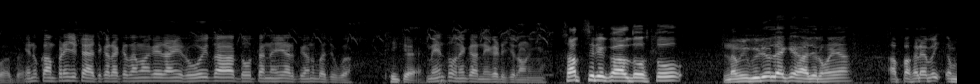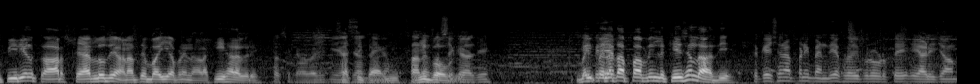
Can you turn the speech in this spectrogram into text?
ਬਾਤ ਹੈ। ਇਹਨੂੰ ਕੰਪਨੀ 'ਚ ਅਟੈਚ ਕਰਾ ਕੇ ਦੇਵਾਂਗੇ ਰਾਣੀ ਰੋਜ਼ ਦਾ 2-3000 ਰੁਪਏ ਉਹਨੂੰ ਬਚੂਗਾ। ਠੀਕ ਹੈ। ਮਿਹਨਤ ਉਹਨੇ ਕਰਨੀ ਗੱਡੀ ਚਲਾਉਣੀ ਹੈ। ਸਤਿ ਸ੍ਰੀ ਅਕਾਲ ਦੋਸਤੋ। ਨਵੀਂ ਵੀਡੀਓ ਲੈ ਕੇ ਹਾਜ਼ਰ ਹੋਏ ਆ ਆਪਾਂ ਖੜਿਆ ਬਈ ਇੰਪੀਰੀਅਲ ਕਾਰ ਸ਼ਹਿਰ ਲੁਧਿਆਣਾ ਤੇ ਬਾਈ ਆਪਣੇ ਨਾਲ ਆ। ਕੀ ਹਾਲ ਹੈ ਵੀਰੇ? ਸਤਿ ਸ਼੍ਰੀ ਅਕਾਲ ਬਾਈ ਜੀ ਕੀ ਹਾਲ ਸਤਿ ਸ਼੍ਰੀ ਚਾਲ ਅਕਾਲ ਜੀ। ਬਹੁਤ ਸ਼੍ਰੀ ਅਕਾਲ ਬਈ ਪਹਿਲਾਂ ਤਾਂ ਆਪਾਂ ਆਪਣੀ ਲੋਕੇਸ਼ਨ ਦੱਸ ਦਈਏ। ਲੋਕੇਸ਼ਨ ਆਪਣੀ ਪੈਂਦੀ ਹੈ ਫਿਰੋਜ਼ਪੁਰ ਰੋਡ ਤੇ ਏਆਲੀ ਚੌਂਕ।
